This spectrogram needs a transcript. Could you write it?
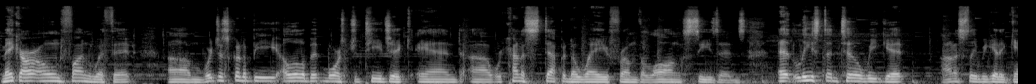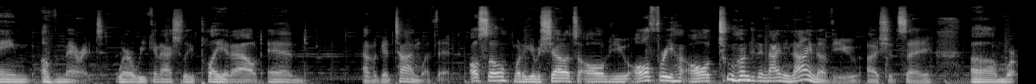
make our own fun with it. Um, we're just going to be a little bit more strategic and uh, we're kind of stepping away from the long seasons, at least until we get, honestly, we get a game of merit where we can actually play it out and have a good time with it. Also, want to give a shout out to all of you, all three, all 299 of you, I should say. Um, we're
